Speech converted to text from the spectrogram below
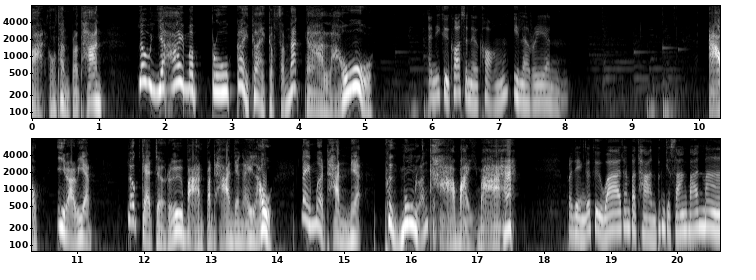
บ้านของท่านประธาน แล้วย้ายมาปลูกใกล้ๆกับสำนักงานเราอันนี้คือข้อเสนอของอิลาเรียน อ้าว อีราเรียน แล้วแกจะรื้อบ้านประธานยังไงเล่า ในเมื่อท่านเนี่ยเพิ่งมุ่งหลังคาใหม่มาฮะ ประเด็นก็คือว่าท่านประธานเพิ่งจะสร้างบ้านใหม่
